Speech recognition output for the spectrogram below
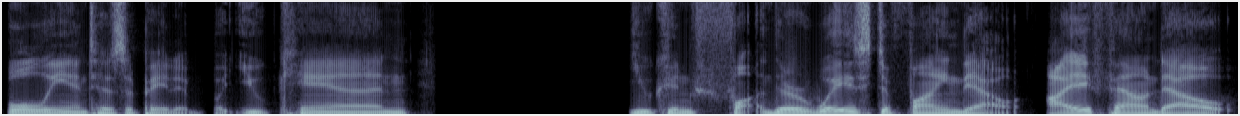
fully anticipate it, but you can you can find there are ways to find out. I found out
